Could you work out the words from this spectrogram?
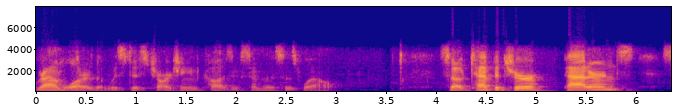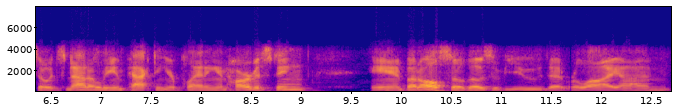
groundwater that was discharging and causing some of this as well. So temperature patterns, so it's not only impacting your planting and harvesting, and but also those of you that rely on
